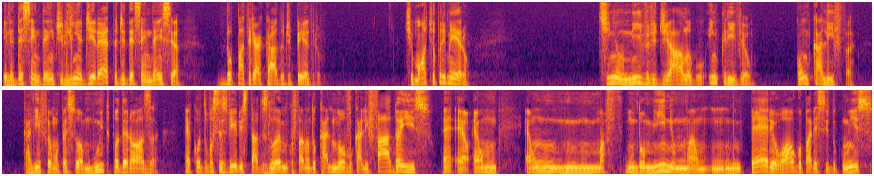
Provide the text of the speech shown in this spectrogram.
Ele é descendente, linha direta de descendência do patriarcado de Pedro. Timóteo I tinha um nível de diálogo incrível com o califa. O califa é uma pessoa muito poderosa. É, quando vocês viram o Estado Islâmico falando do novo califado, é isso. Né? É, é, um, é um, uma, um domínio, uma, um império ou algo parecido com isso.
